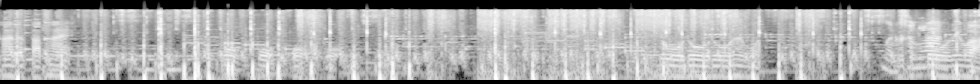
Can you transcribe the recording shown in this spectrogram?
อะเดี๋ยวตัดให้โปะโปะโปะโปะดูดูดูให้หมดเหมือนข้างล่างดูนี่หว่า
